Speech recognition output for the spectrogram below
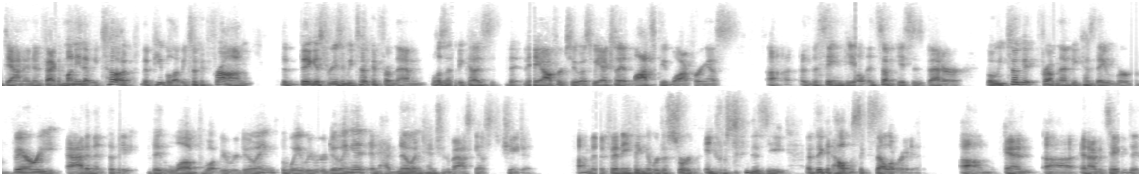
down. And in fact, the money that we took, the people that we took it from, the biggest reason we took it from them wasn't because they offered to us. We actually had lots of people offering us uh, the same deal, in some cases better. But we took it from them because they were very adamant that they they loved what we were doing, the way we were doing it, and had no intention of asking us to change it. Um, if anything, they were just sort of interested to see if they could help us accelerate it. Um, and uh, and I would say they,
